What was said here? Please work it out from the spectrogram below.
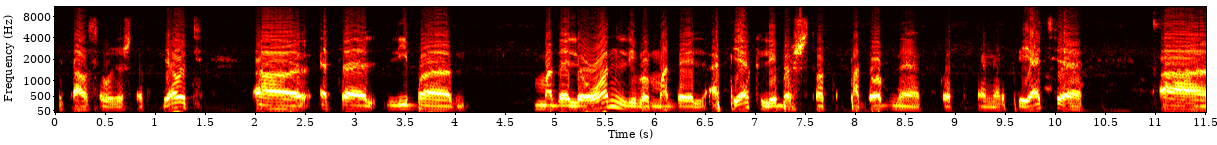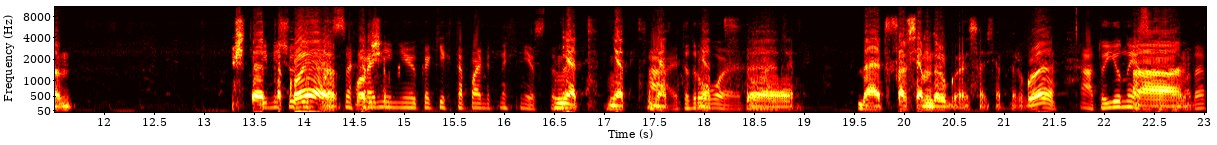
пытался уже что-то делать. А, это либо модель ООН, либо модель ОПЕК, либо что-то подобное, какое-то мероприятие. А, что Ты такое? По сохранению общем... каких-то памятных мест? Да? Нет, нет, а, нет. это другое. Нет, э, да, это совсем другое, совсем другое. А, то ЮНЕСКО, а, было, да?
